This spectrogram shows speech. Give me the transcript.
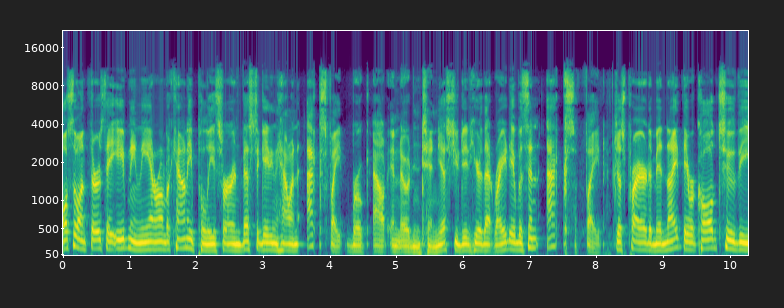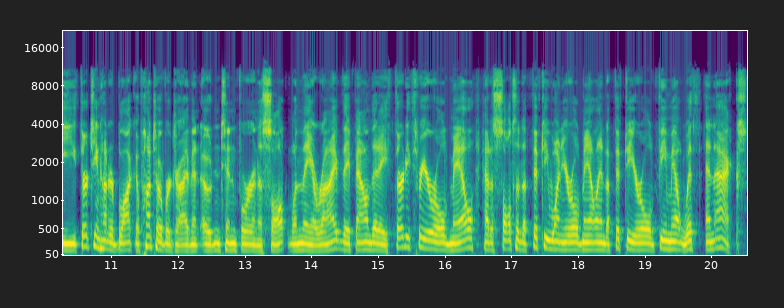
Also on Thursday evening, the Anne Arundel County Police are investigating how an axe fight broke out in Odenton. Yes, you did hear that right. It was an axe fight. Just prior to midnight, they were called to the 1300 block of Huntover Drive in Odenton for an assault. When they arrived, they found that a 33 year old male had assaulted a 51 year old male and a 50 year old female with an axe.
